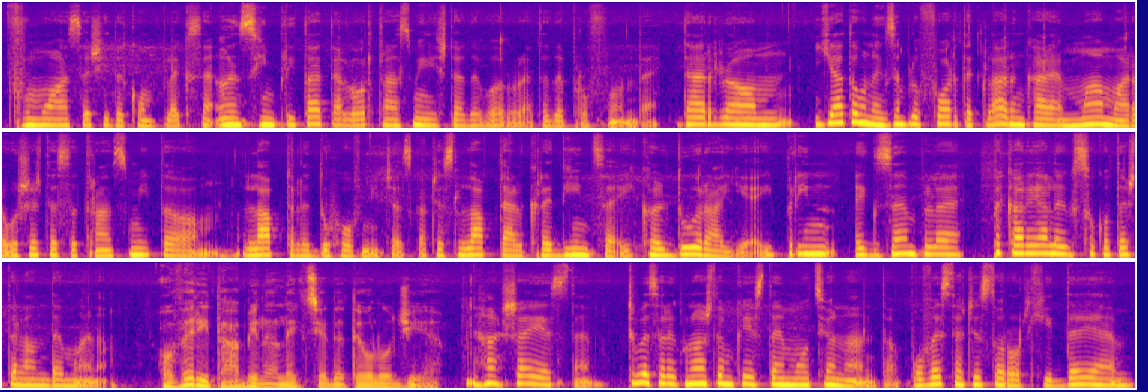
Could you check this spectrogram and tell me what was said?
frumoase și de complexe, în simplitatea lor transmit niște adevăruri atât de profunde. Dar um, iată un exemplu foarte clar în care mama reușește să transmită laptele duhovnicesc, acest lapte al credinței, căldura ei, prin exemple pe care ea le socotește la îndemână. O veritabilă lecție de teologie. Așa este. Trebuie să recunoaștem că este emoționantă. Povestea acestor orhidee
